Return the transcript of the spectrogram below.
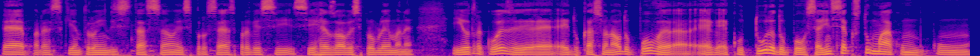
É, parece que entrou em licitação esse processo para ver se, se resolve esse problema, né? E outra coisa, é, é educacional do povo, é, é, é, cultura do povo. Se a gente se acostumar com, com,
